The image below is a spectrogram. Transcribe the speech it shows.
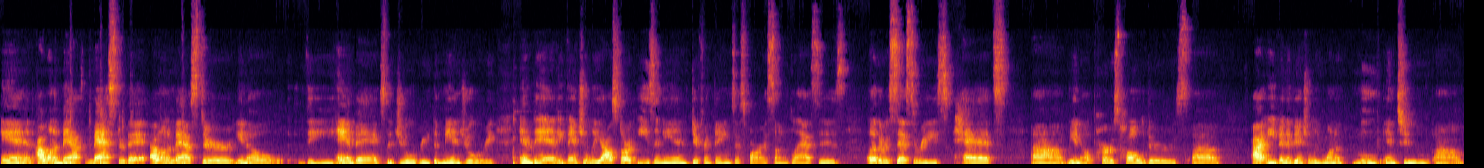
and I want to ma- master that. I want to master, you know, the handbags, the jewelry, the men jewelry, and then eventually I'll start easing in different things as far as sunglasses, other accessories, hats, um, you know, purse holders. Uh, I even eventually want to move into um,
